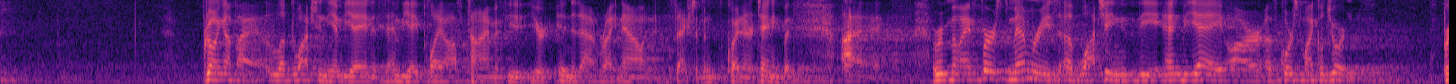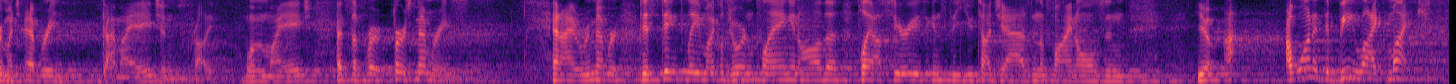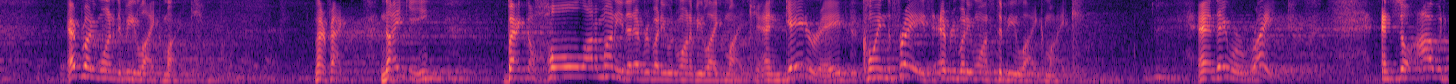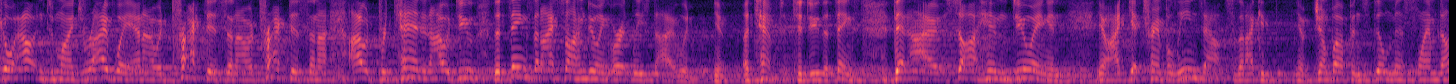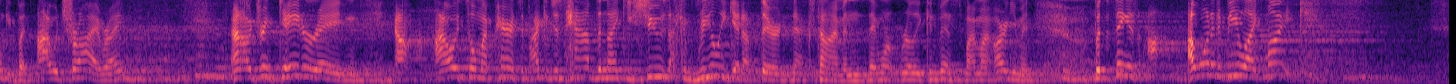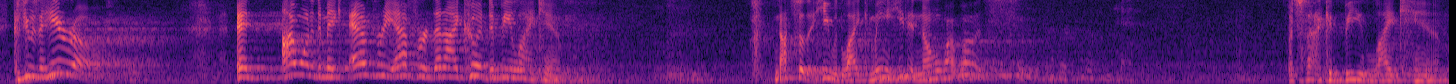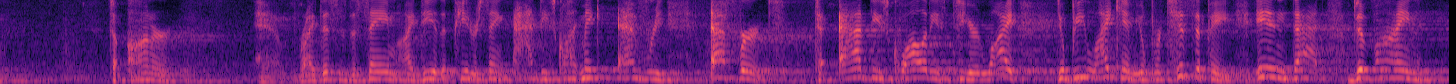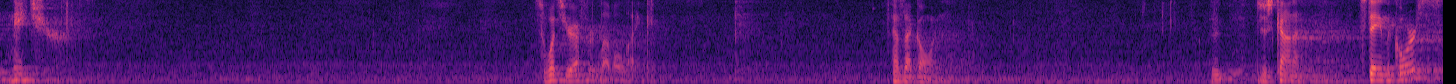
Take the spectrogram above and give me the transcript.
Growing up, I loved watching the NBA, and it's NBA playoff time if you, are into that right now, and it's actually been quite entertaining. But I, my first memories of watching the NBA are, of course, Michael Jordan. Pretty much every guy my age, and probably woman my age, that's the fir- first memories. And I remember distinctly Michael Jordan playing in all the playoff series against the Utah Jazz in the finals. And, you know, I, I wanted to be like Mike. Everybody wanted to be like Mike. Matter of fact, Nike banked a whole lot of money that everybody would want to be like Mike. And Gatorade coined the phrase, everybody wants to be like Mike. And they were right. And so I would go out into my driveway and I would practice and I would practice and I, I would pretend and I would do the things that I saw him doing, or at least I would you know, attempt to do the things that I saw him doing. And you know, I'd get trampolines out so that I could you know, jump up and still miss slam dunking, but I would try, right? And I would drink Gatorade. And I always told my parents if I could just have the Nike shoes, I could really get up there next time. And they weren't really convinced by my argument. But the thing is, I, I wanted to be like Mike because he was a hero. And I wanted to make every effort that I could to be like him. Not so that he would like me, he didn't know who I was. But so that I could be like him, to honor him, right? This is the same idea that Peter's saying add these qualities, make every effort to add these qualities to your life. You'll be like him, you'll participate in that divine nature. So, what's your effort level like? How's that going? Is it just kind of staying the course?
